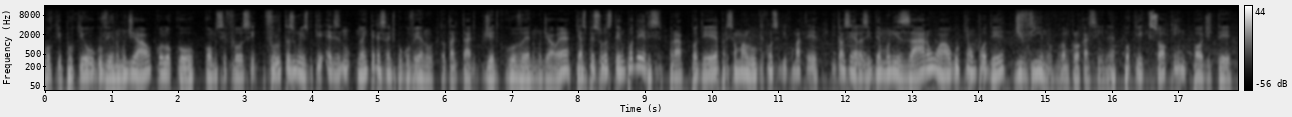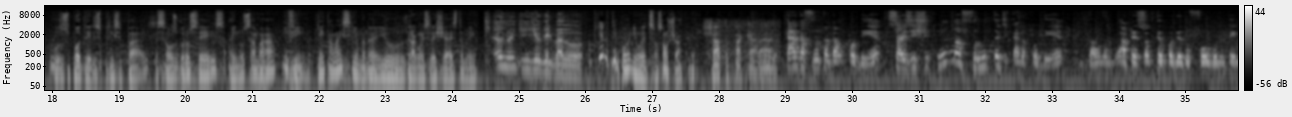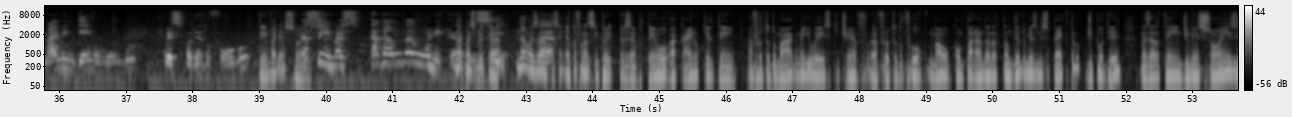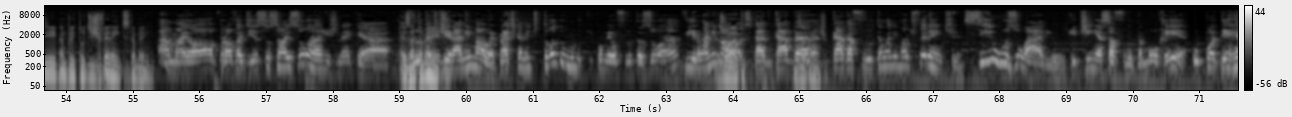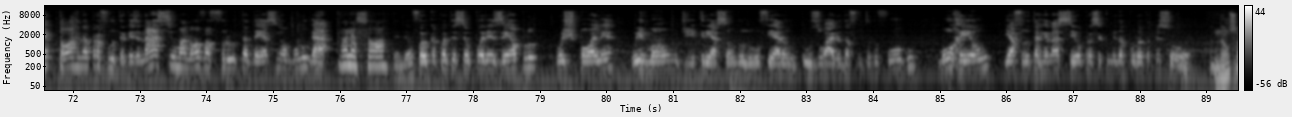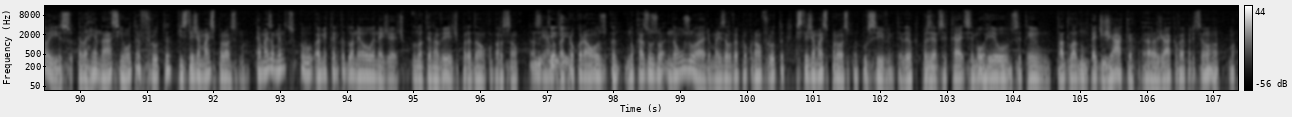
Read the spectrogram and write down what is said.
Por quê? Porque o governo mundial colocou como se fosse frutas ruins. Porque eles não, não é interessante pro governo totalitário, do jeito que o governo mundial é, que as pessoas tenham poderes para poder aparecer um maluco e conseguir combater. Então, assim, elas endemonizaram algo que é um poder divino, vamos colocar assim, né? Porque só quem pode ter os poderes principais são os grosseis, aí no Samar, enfim, quem tá lá em cima, né? E os dragões celestiais também. Eu não entendi o que ele falou. Porque não tem porra nenhuma, eles só são chatos mesmo. Chato pra caralho. Cada fruta dá um poder. Só existe uma fruta de cada poder. Então a pessoa que tem o poder do fogo não tem mais ninguém no mundo com esse poder do fogo. Tem variações. É sim, mas cada uma é única. Não, é pra explicar. si, não, exato. né? assim, eu tô falando assim, por, por exemplo, tem o Akaino que ele tem a fruta do magma e o Ace que tinha a fru- a fruta do fogo. Mal comparando, elas estão dentro do mesmo espectro de poder, mas ela tem dimensões e amplitudes diferentes também. A maior prova disso são as zoans, né? Que é a Exatamente. fruta de virar animal. É praticamente todo mundo que comeu fruta zoan vira um animal. Exato. Cada, cada, Exatamente. cada fruta é um animal diferente. Se o usuário que tinha essa fruta morrer, o poder retorna pra fruta. Quer dizer, nasce uma nova fruta dessa em algum lugar. Olha só. Entendeu? Foi o que aconteceu, por exemplo, o spoiler o irmão de criação do Luffy era o usuário da fruta do fogo, morreu e a fruta renasceu para ser comida por outra pessoa. Não só isso, ela renasce em outra fruta que esteja mais próxima. É mais ou menos a mecânica do anel energético do Lanterna Verde, para dar uma comparação. Então, assim, ela Entendi. vai procurar, um, no caso, usua- não usuário, mas ela vai procurar uma fruta que esteja mais próxima possível, entendeu? Por exemplo, você, cai, você morreu, você tem tá do lado de um pé de jaca, a jaca vai parecer uma, uma.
